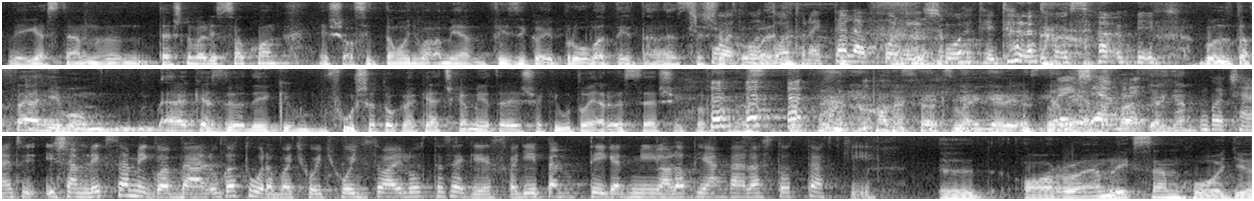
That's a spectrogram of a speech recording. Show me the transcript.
végeztem testnevelés szakon, és azt hittem, hogy valamilyen fizikai próbatétel lesz. És volt, akkor volt, egy telefon is, volt egy telefonszám is. Gondoltam, felhívom, elkezdődik, fussatok le Kecskemétre, és aki utoljára összeesik, akkor az, az, az megnyeri ezt. De és, emlé- bocsánat, és emlékszel még a válogatóra, vagy hogy hogy zajlott az egész? Vagy éppen téged mi alapján választottak ki? Arra emlékszem, hogy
